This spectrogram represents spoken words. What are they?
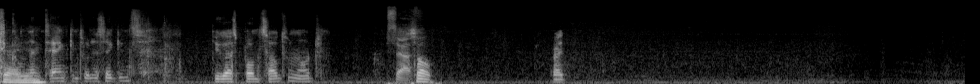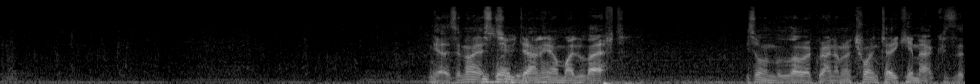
I take Okay, on yeah. and tank in 20 seconds. You guys spawn south or north? South. So, Right. Yeah, there's an He's IS-2 ready. down here on my left. He's on the lower ground. I'm going to try and take him out because the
